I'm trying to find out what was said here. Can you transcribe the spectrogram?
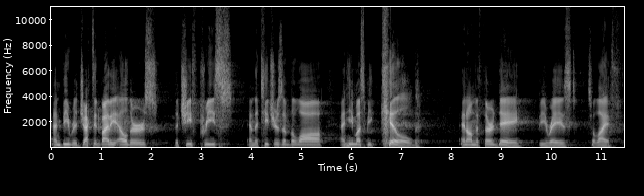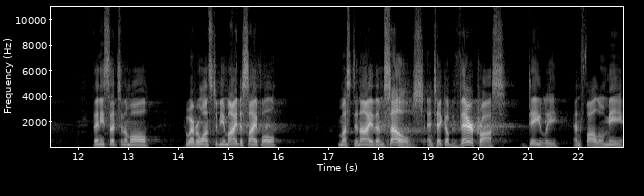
and be rejected by the elders, the chief priests, and the teachers of the law, and he must be killed, and on the third day be raised to life. Then he said to them all, Whoever wants to be my disciple, must deny themselves and take up their cross daily and follow me.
